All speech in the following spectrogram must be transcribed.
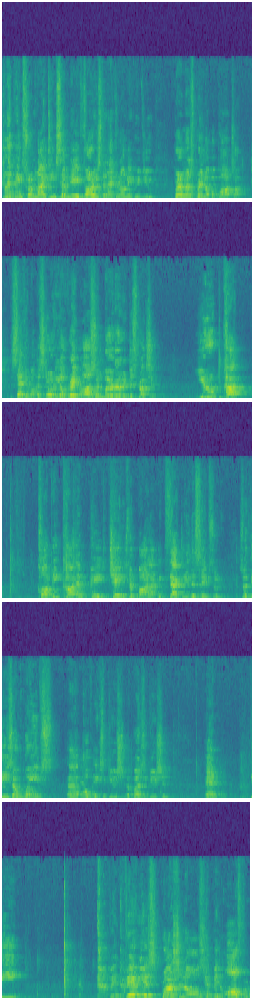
Clippings from 1978, Far Eastern Economic Review, Burma's brand of apartheid. The second one, a story of rape, arson, murder, and destruction. You cut, copy, cut, and paste, change the byline, exactly the same story. So these are waves uh, of execution, uh, persecution. And the Various rationales have been offered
